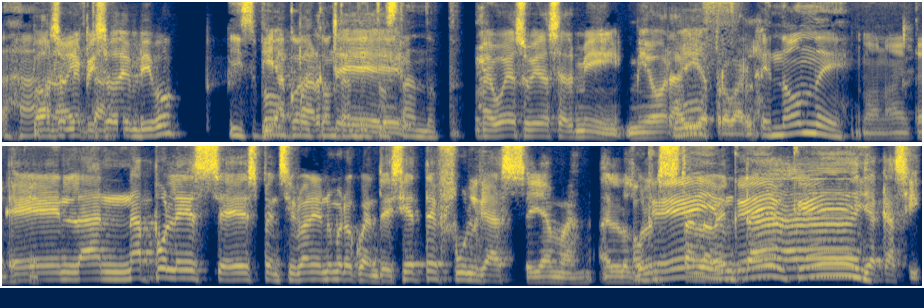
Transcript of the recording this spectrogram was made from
Vamos a un episodio en vivo. Y supongo con tantito stand-up. Me voy a subir a hacer mi, mi hora y a probarla. ¿En dónde? en la Nápoles es Pensilvania número 47, Full Gas se llama. Los boletos están a la venta ya casi.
